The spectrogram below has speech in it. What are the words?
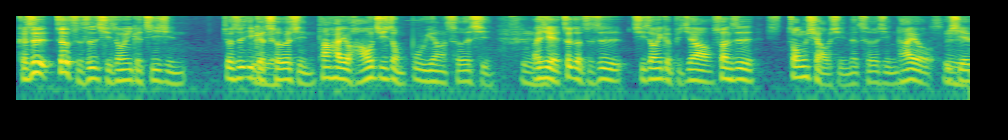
可是这只是其中一个机型，就是一个车型，它还有好几种不一样的车型，而且这个只是其中一个比较算是中小型的车型，它有一些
